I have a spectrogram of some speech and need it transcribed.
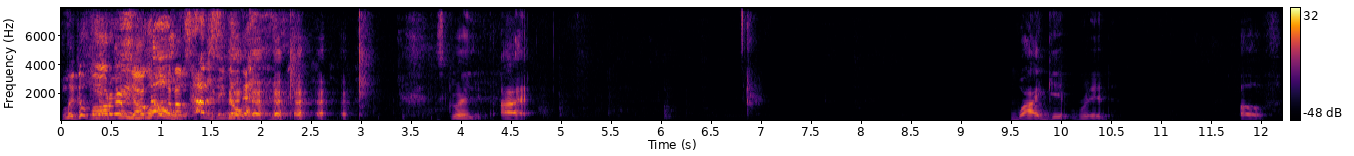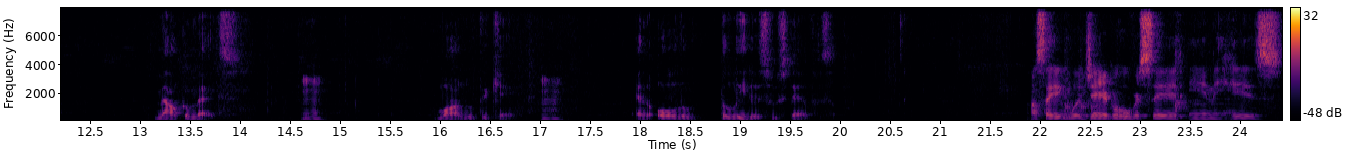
Look up all the He y'all go look How does he know? it's crazy. All right. Why get rid of Malcolm X, Mm-hmm. Martin Luther King, mm-hmm. and all the, the leaders who stand for something? I'll say what J. Edgar Hoover said in his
